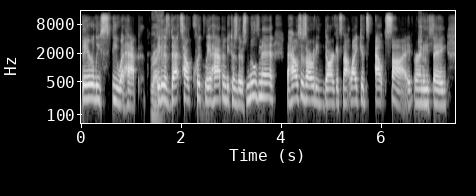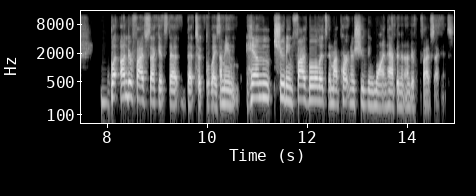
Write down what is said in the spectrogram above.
barely see what happened. Right. because that's how quickly it happened because there's movement the house is already dark it's not like it's outside or anything but under five seconds that that took place i mean him shooting five bullets and my partner shooting one happened in under five seconds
